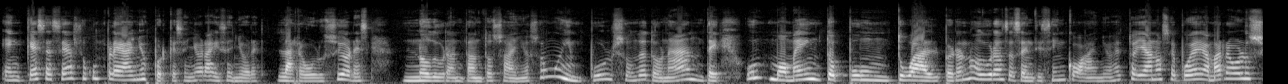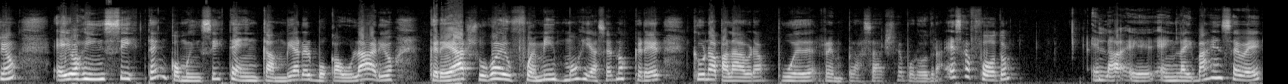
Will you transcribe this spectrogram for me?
en que ese sea su cumpleaños porque, señoras y señores, las revoluciones no duran tantos años, son un impulso, un detonante, un momento puntual, pero no duran 65 años. Esto ya no se puede llamar revolución. Ellos insisten, como insisten, en cambiar el vocabulario, crear sus eufemismos y hacernos creer que una palabra puede reemplazarse por otra. Esa foto en la, eh, en la, imagen se ve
